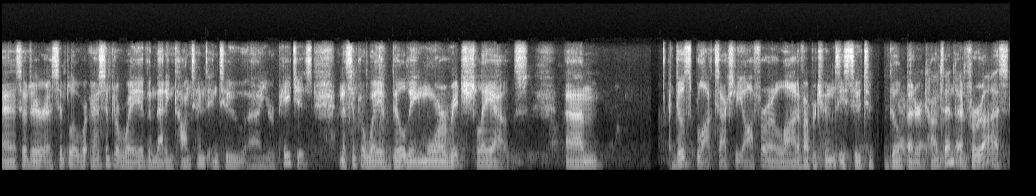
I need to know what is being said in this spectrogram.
Uh, so they're a simpler, a simpler way of embedding content into uh, your pages and a simpler way of building more rich layouts. Um, those blocks actually offer a lot of opportunities to to build better content and for us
